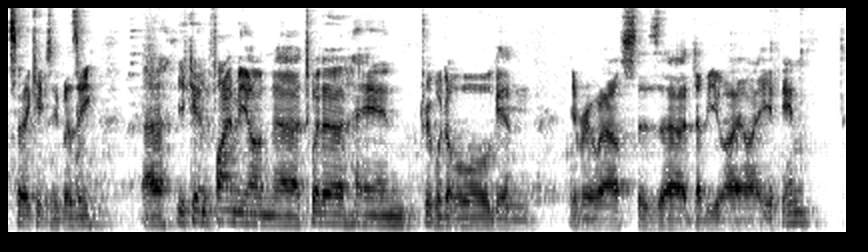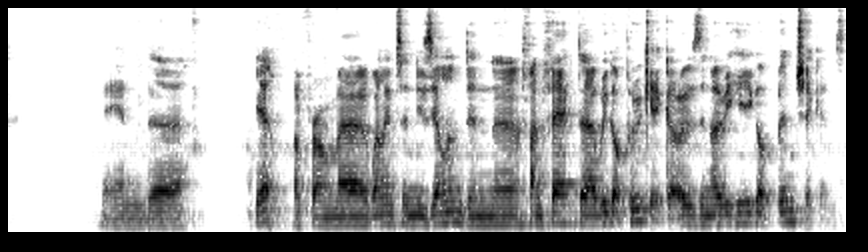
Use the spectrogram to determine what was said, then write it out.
so that keeps me busy. Uh, you can find me on uh, Twitter and Drupal.org and everywhere else is uh, WIIFM. And uh, yeah, I'm from uh, Wellington, New Zealand. And uh, fun fact, uh, we got pukekos, and over here you got bin chickens.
